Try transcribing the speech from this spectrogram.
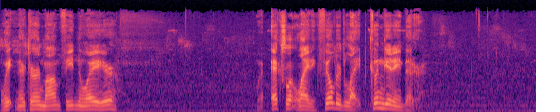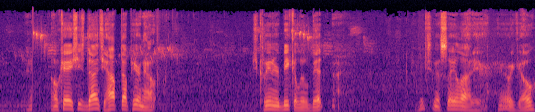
waiting their turn, mom feeding away here. Excellent lighting, filtered light. Couldn't get any better. Okay, she's done. She hopped up here now. She's cleaning her beak a little bit. I think she's going to sail out here. There we go.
